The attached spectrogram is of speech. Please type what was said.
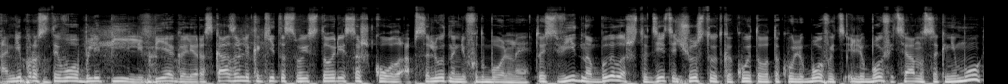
Они просто его облепили, бегали, рассказывали какие-то свои истории со школы, абсолютно не футбольные. То есть видно было, что дети чувствуют какую-то вот такую любовь, любовь и тянутся к нему,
